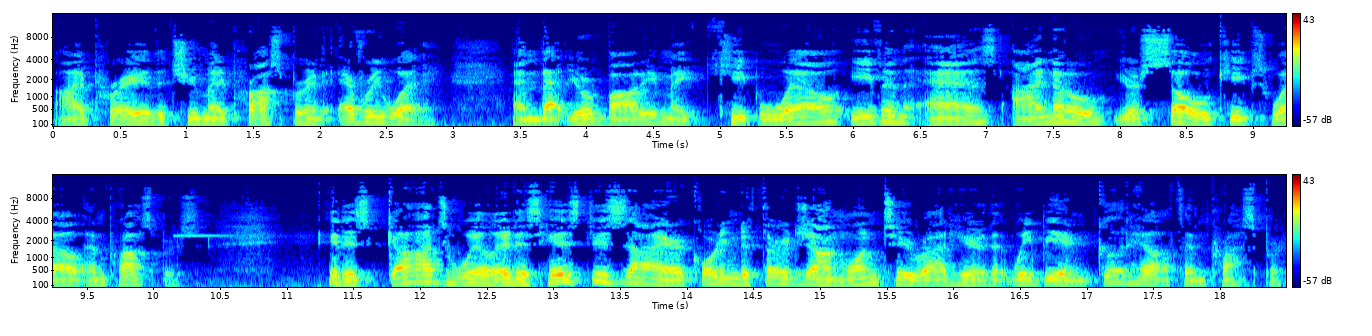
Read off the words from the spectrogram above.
I pray that you may prosper in every way and that your body may keep well, even as I know your soul keeps well and prospers. It is God's will. It is His desire, according to 3 John 1 2, right here, that we be in good health and prosper.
